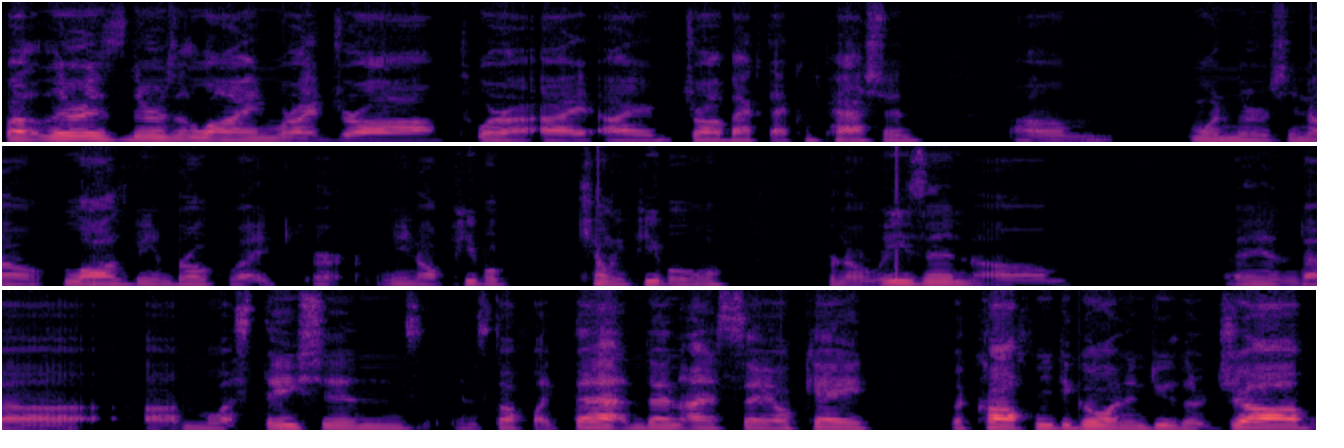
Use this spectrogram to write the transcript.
but there is there's a line where I draw to where I, I draw back that compassion um, when there's you know laws being broke like or you know people killing people for no reason um, and uh, uh, molestations and stuff like that. And then I say, okay, the cops need to go in and do their job.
